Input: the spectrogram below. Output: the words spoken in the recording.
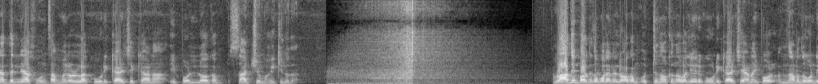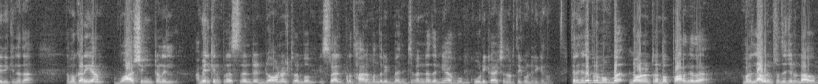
നെതന്യാഹുവും തമ്മിലുള്ള കൂടിക്കാഴ്ചയ്ക്കാണ് ഇപ്പോൾ ലോകം സാക്ഷ്യം വഹിക്കുന്നത്. നമ്മൾ ആദ്യം പറഞ്ഞതുപോലെ തന്നെ ലോകം ഉറ്റുനോക്കുന്ന വലിയൊരു കൂടിക്കാഴ്ചയാണ് ഇപ്പോൾ നടന്നുകൊണ്ടിരിക്കുന്നത്. നമുക്കറിയാം വാഷിങ്ടണിൽ അമേരിക്കൻ പ്രസിഡന്റ് ഡൊണാൾഡ് ട്രംപും ഇസ്രായേൽ പ്രധാനമന്ത്രി ബെഞ്ചമിൻ നെതന്യാഹുവും കൂടിക്കാഴ്ച നടത്തിക്കൊണ്ടിരിക്കുന്നു. തെരഞ്ഞെടുപ്പിന് മുമ്പ് ഡൊണാൾഡ് ട്രംപ് പറഞ്ഞത് നമ്മളെല്ലാവരും ശ്രദ്ധിച്ചിട്ടുണ്ടാകും.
